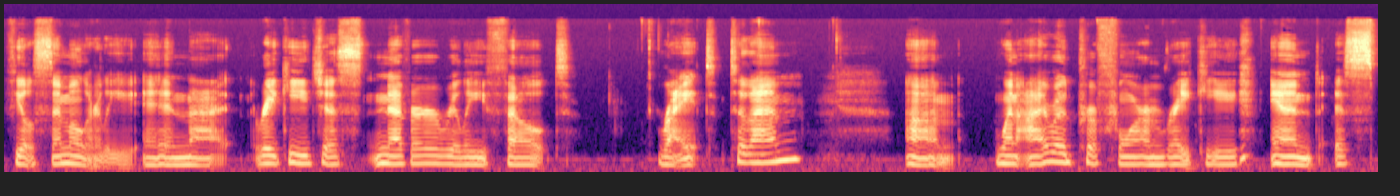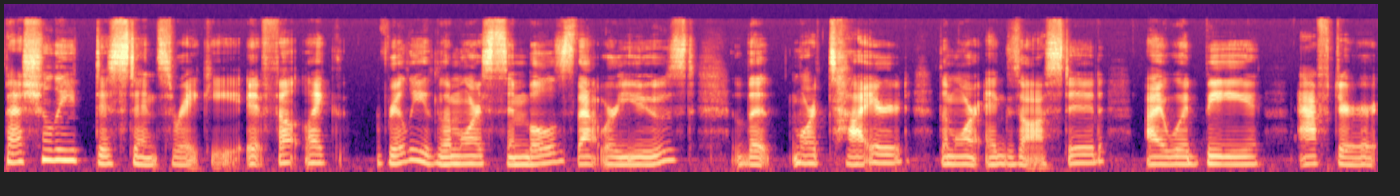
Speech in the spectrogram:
feel similarly in that Reiki just never really felt right to them. Um, when I would perform Reiki, and especially distance Reiki, it felt like really the more symbols that were used, the more tired, the more exhausted I would be after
